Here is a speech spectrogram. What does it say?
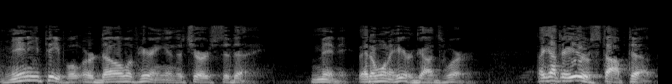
Many people are dull of hearing in the church today. Many. They don't want to hear God's word. They got their ears stopped up.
